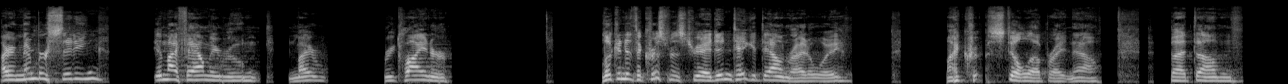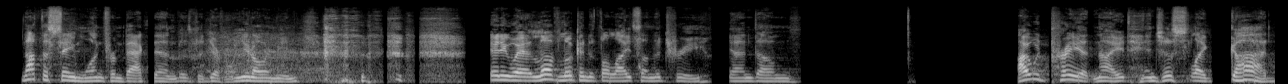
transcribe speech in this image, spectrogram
I remember sitting in my family room, in my recliner, looking at the Christmas tree. I didn't take it down right away. My still up right now, but um, not the same one from back then. But it's a different one. You know what I mean? anyway, I love looking at the lights on the tree, and um, I would pray at night and just like God,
